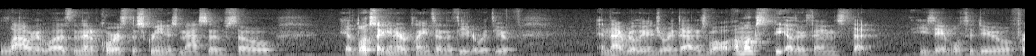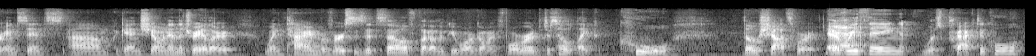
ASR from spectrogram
loud it was. And then, of course, the screen is massive, so it looks like an airplane's in the theater with you. And I really enjoyed that as well, amongst the other things that he's able to do. For instance, um, again, shown in the trailer, when time reverses itself, but other people are going forward, just how like cool those shots were. Yeah. Everything was practical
